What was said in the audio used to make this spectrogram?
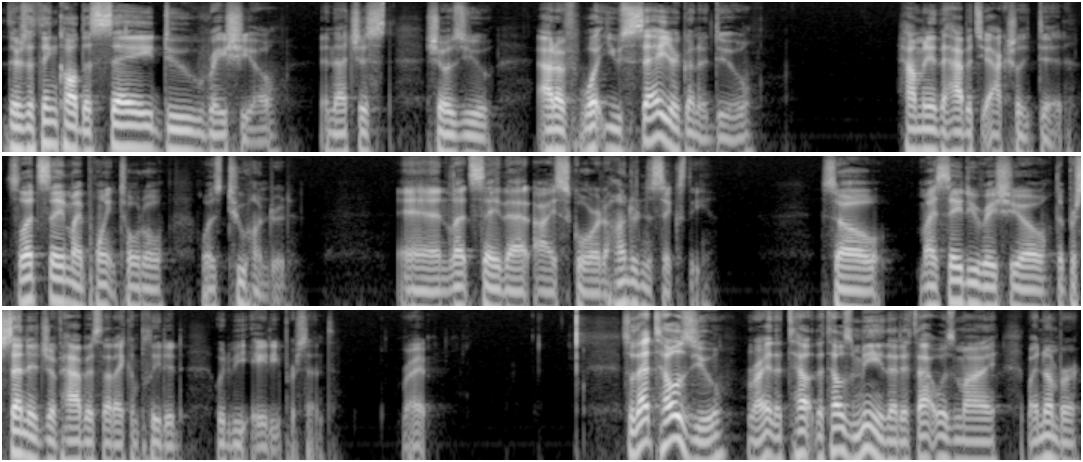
there's a thing called the say do ratio, and that just shows you out of what you say you're going to do, how many of the habits you actually did. So let's say my point total was 200. And let's say that I scored 160. So my say do ratio, the percentage of habits that I completed would be 80%, right? So that tells you, right? That, te- that tells me that if that was my my number,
